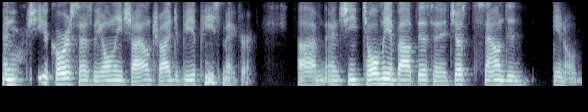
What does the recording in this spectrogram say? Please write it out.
And Yeah. she of course as the only child tried to be a peacemaker. Um, and she told me about this and it just sounded you know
